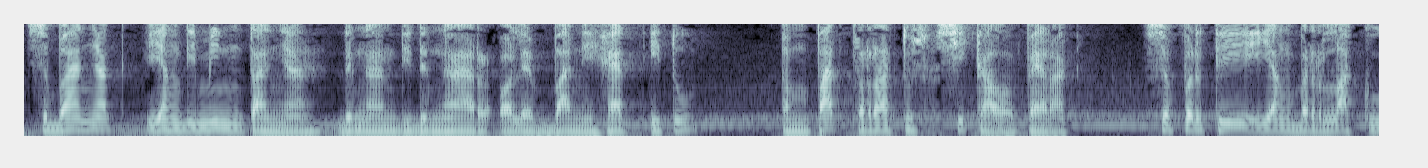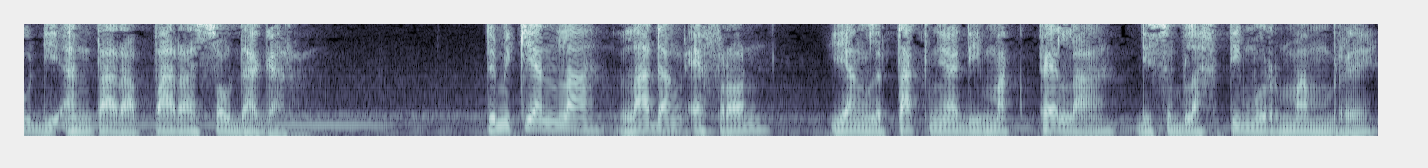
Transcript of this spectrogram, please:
sebanyak yang dimintanya dengan didengar oleh Bani Het itu, 400 sikal perak seperti yang berlaku di antara para saudagar. Demikianlah ladang Efron yang letaknya di Makpela di sebelah timur Mamre,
